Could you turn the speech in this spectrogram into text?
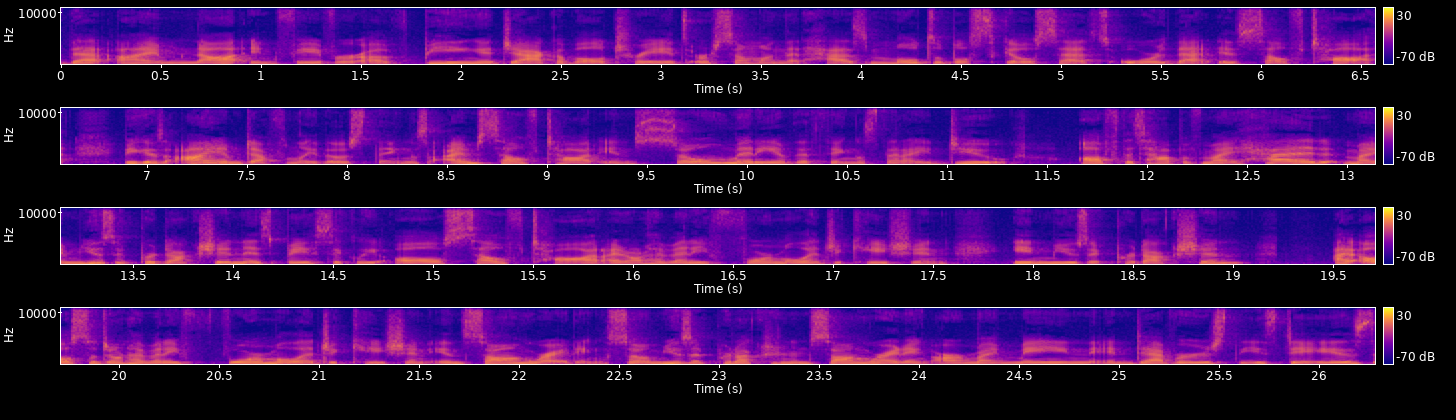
that I'm not in favor of being a jack of all trades or someone that has multiple skill sets or that is self taught, because I am definitely those things. I'm self taught in so many of the things that I do off the top of my head, my music production is basically all self taught. I don't have any formal education in music production. I also don't have any formal education in songwriting. So, music production and songwriting are my main endeavors these days,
